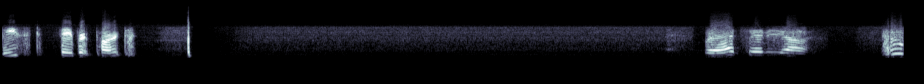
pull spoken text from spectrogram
least favorite part? Well, I'd say the uh, two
